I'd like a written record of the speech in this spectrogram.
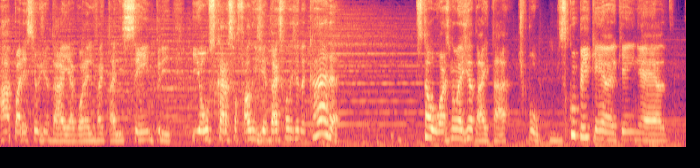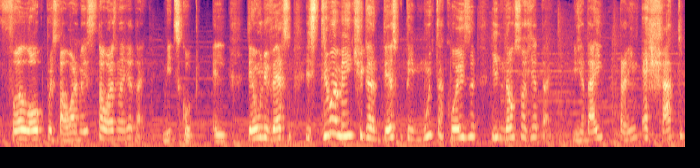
ah, apareceu o Jedi, agora ele vai estar ali sempre. E ou os caras só falam em Jedi, só falam Jedi. Cara, Star Wars não é Jedi, tá? Tipo, desculpe aí quem é, quem é fã louco por Star Wars, mas Star Wars não é Jedi. Me desculpe. Ele tem um universo extremamente gigantesco, tem muita coisa e não só Jedi. E Jedi, pra mim, é chato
